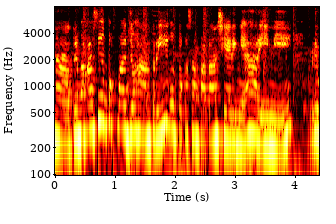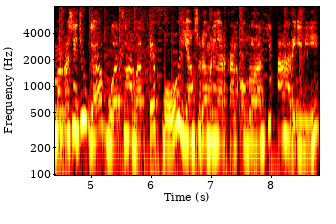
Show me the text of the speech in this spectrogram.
Nah, terima kasih untuk Pak Johantri untuk kesempatan sharingnya hari ini. Terima kasih juga buat sahabat Kepo yang sudah mendengarkan obrolan kita hari ini.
